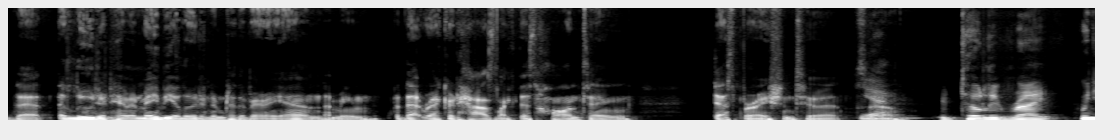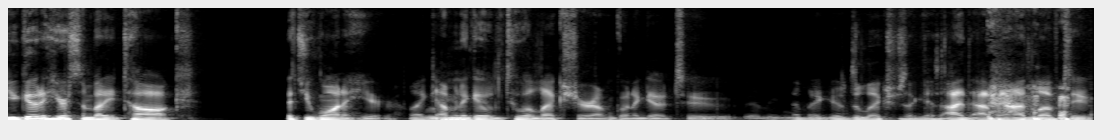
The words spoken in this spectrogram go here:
that eluded him and maybe eluded him to the very end. I mean, but that record has like this haunting desperation to it. So, Yeah. you're totally right. When you go to hear somebody talk that you want to hear, like I'm mm-hmm. going to go to a lecture, I'm going to go to. I mean, nobody goes to lectures, I guess. I, I mean, I'd love to.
